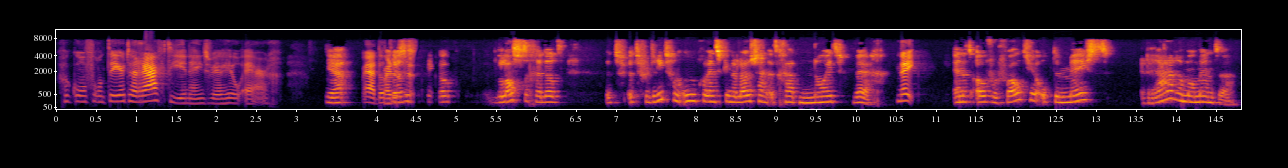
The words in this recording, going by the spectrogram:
geconfronteerd en raakt die ineens weer heel erg. Ja, maar, ja, dat, maar is, dat is ook het lastige. Dat het, het verdriet van ongewenst kinderloos zijn, het gaat nooit weg. Nee. En het overvalt je op de meest rare momenten.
